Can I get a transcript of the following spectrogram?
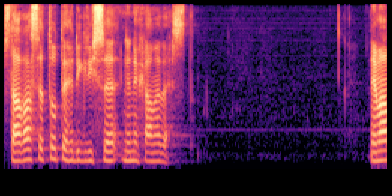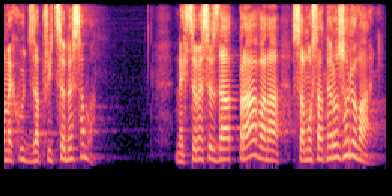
Stává se to tehdy, když se nenecháme vést. Nemáme chuť zapřít sebe sama. Nechceme se vzdát práva na samostatné rozhodování.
